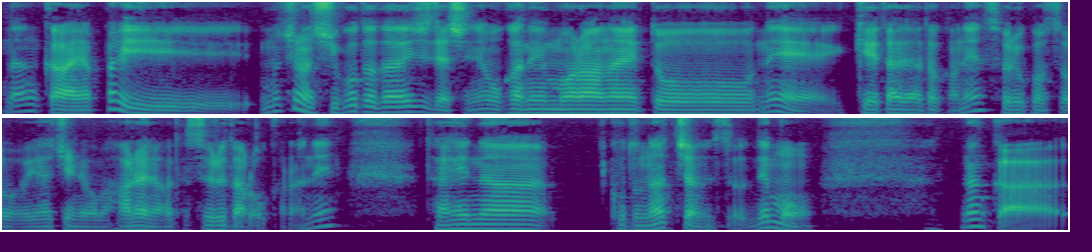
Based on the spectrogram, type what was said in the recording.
なんかやっぱり、もちろん仕事大事だしね、お金もらわないとね、携帯代とかね、それこそ家賃とかも払えなかったりするだろうからね、大変なことになっちゃうんですよ。でも、なんか、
